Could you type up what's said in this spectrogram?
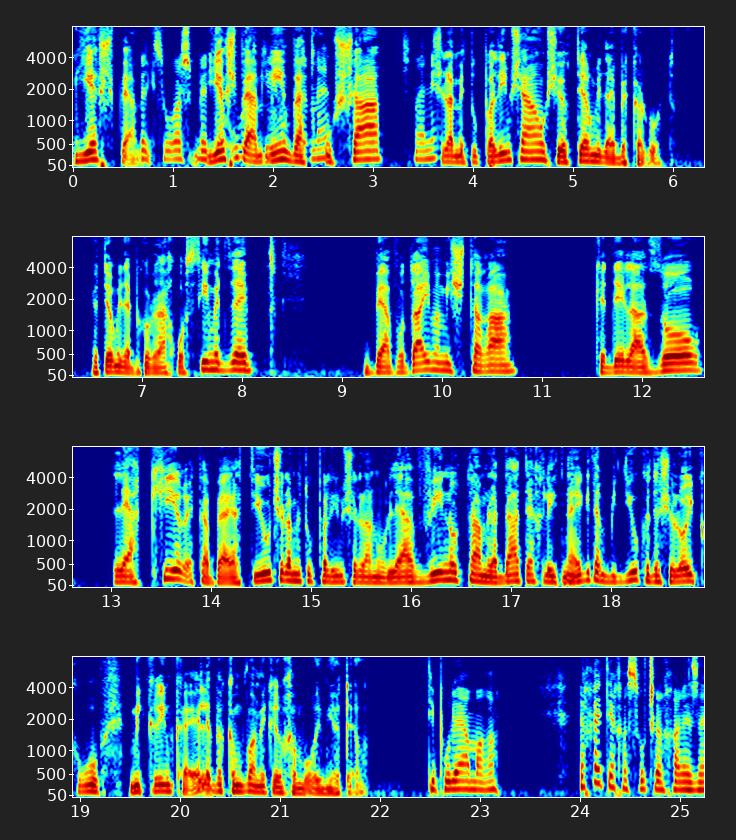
יש פעמים. בצורה, בטעות, יש פעמים, כאילו, והתחושה באמת? של המטופלים שלנו שיותר מדי בקלות. יותר מדי בקלות. אנחנו עושים את זה בעבודה עם המשטרה כדי לעזור להכיר את הבעייתיות של המטופלים שלנו, להבין אותם, לדעת איך להתנהג איתם בדיוק כדי שלא יקרו מקרים כאלה, וכמובן מקרים חמורים יותר. טיפולי המרה. איך ההתייחסות שלך לזה?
